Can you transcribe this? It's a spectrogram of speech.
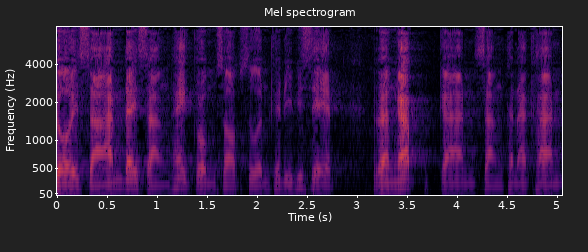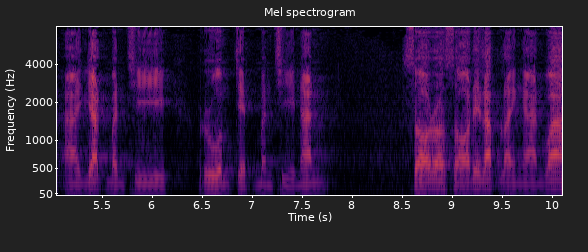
โดยศาลได้สั่งให้กรมสอบสวนคดีพิเศษ ระงับการสั่งธนาคารอายัดบัญชีรวม 7 บัญชีนั้น สรสได้รับรายงานว่า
